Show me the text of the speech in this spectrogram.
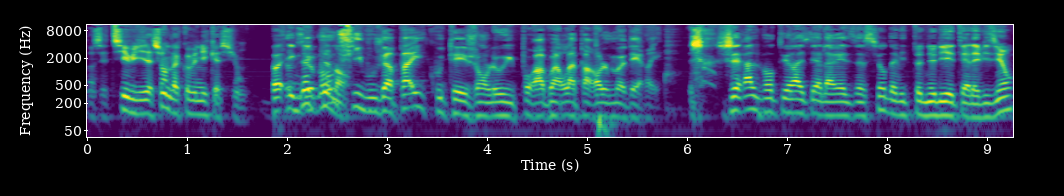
Dans cette civilisation de la communication. Bah, Je me demande s'il vous a pas écouté, Jean-Louis, pour avoir la parole modérée. Gérald Ventura était à la réalisation, David Tonnelier était à la vision,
